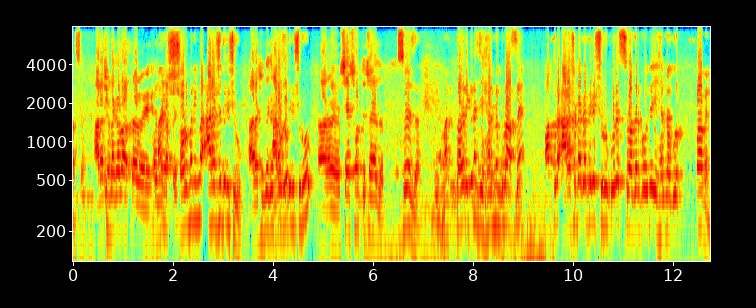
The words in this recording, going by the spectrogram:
আচ্ছা। আড়াইশো টাকারও আপনার মানে সর্বনিম্ন আড়াইশো থেকে শুরু। আড়াইশো থেকে আড়াইশো থেকে শুরু। আর শেষ হচ্ছে ছয় হাজার। ছয় হাজার। মানে তাদের এখানে যে হেলমেটগুলো আছে মাত্র আড়াইশো টাকা থেকে শুরু করে ছয় হাজার পর্যন্ত এই হেলমেটগুলো পাবেন।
